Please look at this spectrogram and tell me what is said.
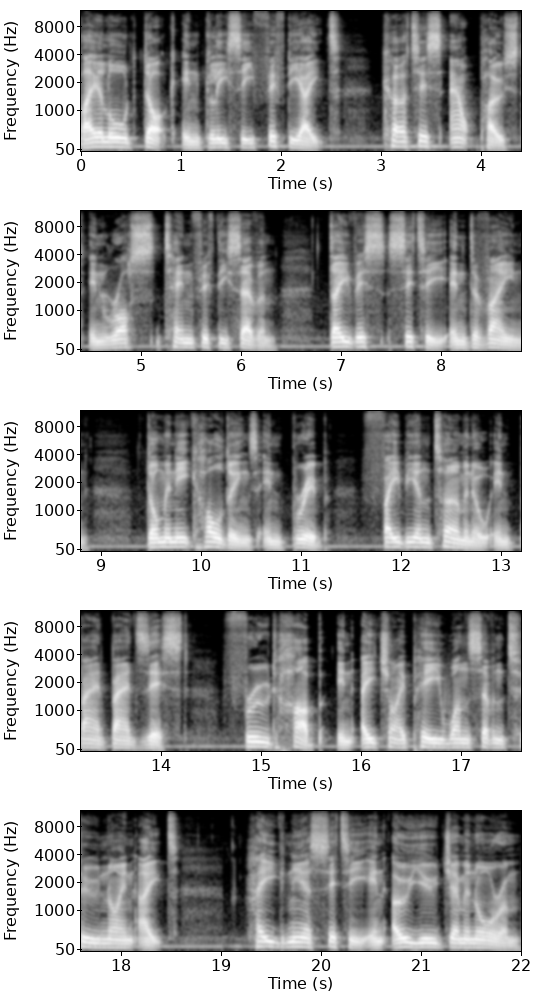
Baylord Dock in Gliese 58 Curtis Outpost in Ross 1057 Davis City in Devane Dominique Holdings in Brib Fabian Terminal in Bad Bad Zist Frood Hub in HIP 17298 Hague near City in OU Geminorum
